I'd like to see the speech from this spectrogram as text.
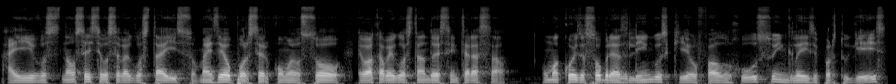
aí você não sei se você vai gostar disso, mas eu por ser como eu sou, eu acabei gostando dessa interação uma coisa sobre as línguas, que eu falo russo, inglês e português.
